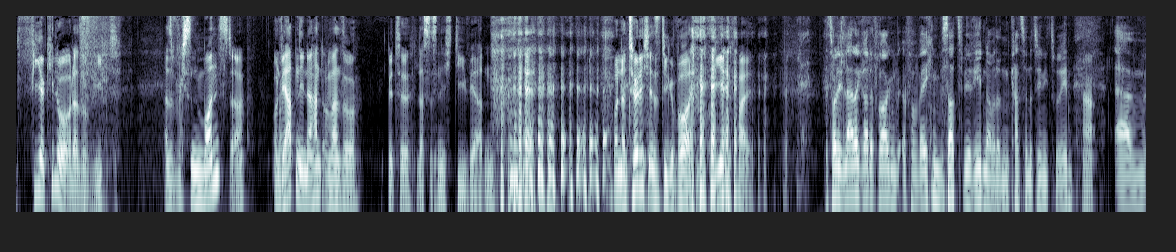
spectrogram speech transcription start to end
4 Kilo oder so wiegt. Also wirklich ein Monster. Und wir hatten die in der Hand und waren so, bitte lass es nicht die werden. und natürlich ist es die geworden, auf jeden Fall. Jetzt wollte ich leider gerade fragen, von welchem Satz wir reden, aber dann kannst du natürlich nicht zu reden. Ja. Ähm,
